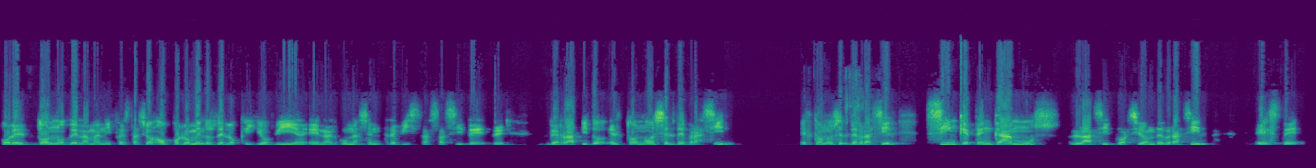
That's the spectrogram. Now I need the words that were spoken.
por el tono de la manifestación, o por lo menos de lo que yo vi en, en algunas entrevistas así de, de, de rápido, el tono es el de Brasil. El tono es el de Brasil sin que tengamos la situación de Brasil. Este,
